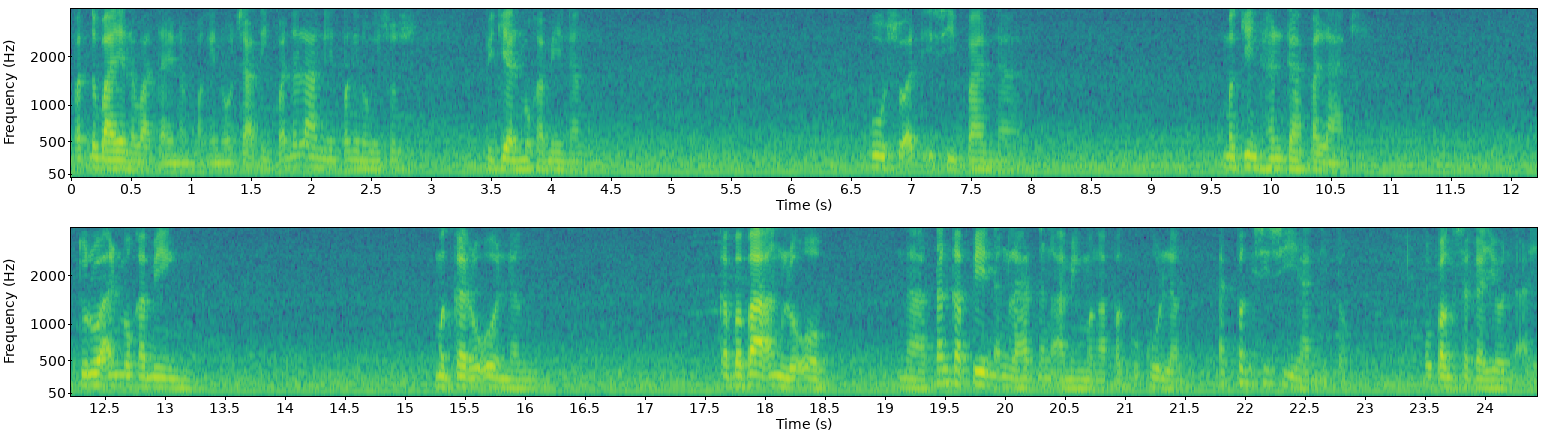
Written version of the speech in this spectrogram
Patnubayan nawa tayo ng Panginoon sa ating panalangin, Panginoong Isus, bigyan mo kami ng puso at isipan na maging handa palagi. Turuan mo kaming magkaroon ng kababaang loob na tanggapin ang lahat ng aming mga pagkukulang at pagsisihan ito upang sa gayon ay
